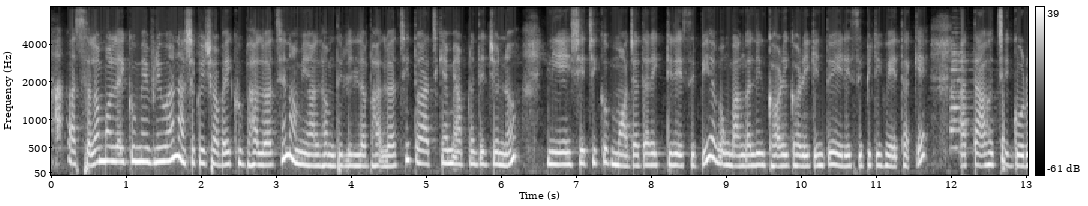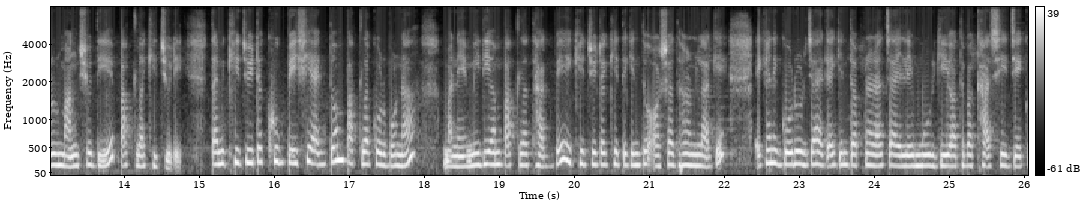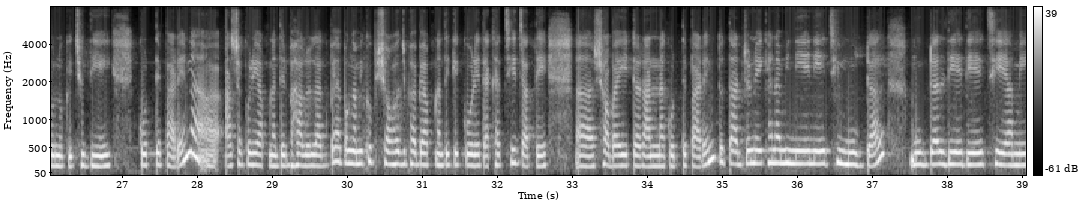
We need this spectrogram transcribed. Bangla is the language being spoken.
আসসালামু আলাইকুম এভরিওয়ান, আশা করি সবাই খুব ভালো আছেন, আমি আলহামদুলিল্লাহ ভালো আছি। তো আজকে আমি আপনাদের জন্য নিয়ে এসেছি খুব মজাদার একটি রেসিপি এবং বাঙালির ঘরে ঘরে কিন্তু এই রেসিপিটি হয়ে থাকে। আর তা হচ্ছে গরুর মাংস দিয়ে পাতলা খিচুড়ি। তো আমি খিচুড়িটা খুব বেশি একদম পাতলা করব না মানে মিডিয়াম পাতলা থাকবে। এই খিচুড়িটা খেতে কিন্তু অসাধারণ লাগে। এখানে গরুর জায়গায় কিন্তু আপনারা চাইলে মুরগি অথবা খাসি যে কোনো কিছু দিয়েই করতে পারেন। আশা করি আপনাদের ভালো লাগবে। এবং আমি খুব সহজভাবে আপনাদেরকে করে দেখাচ্ছি যাতে সবাই এটা রান্না করতে পারেন। তো তার জন্য এখানে আমি নিয়ে নিয়েছি মুগ ডাল। মুগ ডাল দিয়ে দিয়েছি আমি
